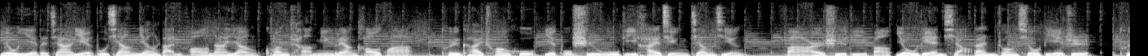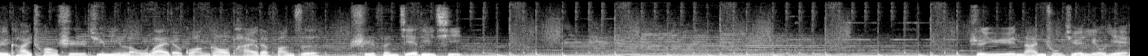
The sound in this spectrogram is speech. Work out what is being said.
刘烨的家也不像样板房那样宽敞明亮豪华，推开窗户也不是无敌海景江景，反而是地方有点小但装修别致。推开窗是居民楼外的广告牌的房子，十分接地气。至于男主角刘烨，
